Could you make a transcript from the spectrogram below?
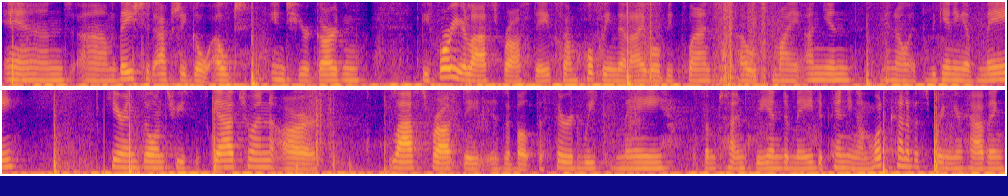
And um, they should actually go out into your garden before your last frost date. So I'm hoping that I will be planting out my onions, you know, at the beginning of May. Here in Zone 3 Saskatchewan, our last frost date is about the third week of May, sometimes the end of May, depending on what kind of a spring you're having.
